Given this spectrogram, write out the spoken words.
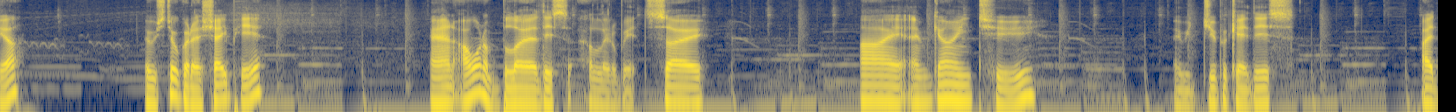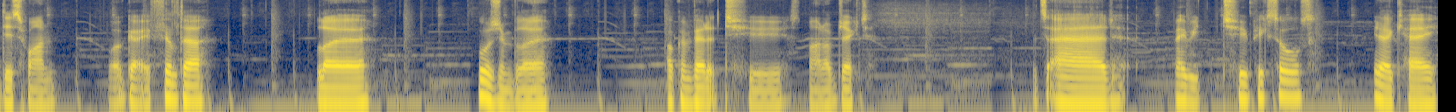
here. So we've still got a shape here. And I want to blur this a little bit. So I am going to maybe duplicate this. Hide this one. We'll go filter, blur, Gaussian blur. I'll convert it to smart object. Let's add maybe two pixels. Hit OK.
